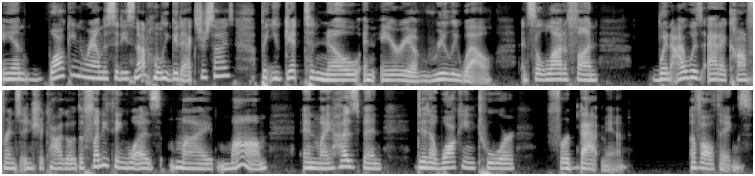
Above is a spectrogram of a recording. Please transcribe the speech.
And walking around the city is not only good exercise, but you get to know an area really well. It's a lot of fun. When I was at a conference in Chicago, the funny thing was my mom and my husband did a walking tour for Batman, of all things.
